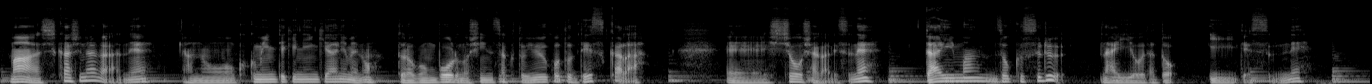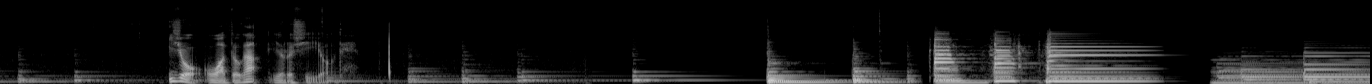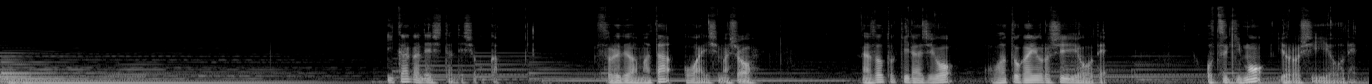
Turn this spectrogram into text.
まあ、しかしながらね、あの国民的人気アニメの「ドラゴンボール」の新作ということですから、えー、視聴者がですね大満足する内容だといいですね以上お後がよろしいようで。いかがでしたでしょうか？それではまたお会いしましょう。謎解きラジオお後がよろしいようで。お次もよろしいようで。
